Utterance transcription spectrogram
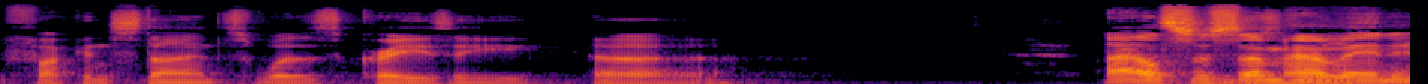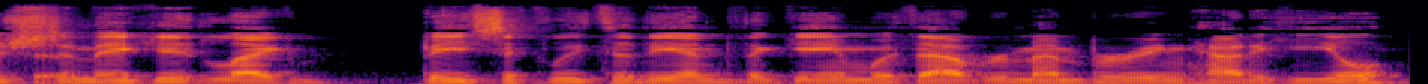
fucking stunts was crazy. Uh, I also somehow really managed to make it like basically to the end of the game without remembering how to heal.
